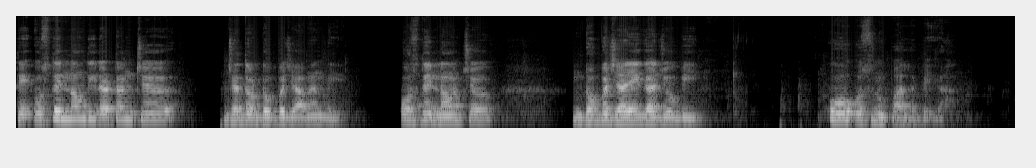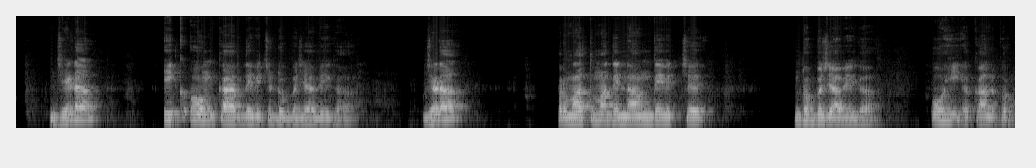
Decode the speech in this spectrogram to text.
ਤੇ ਉਸ ਦੇ ਨਾਂ ਦੀ ਰਟਨ ਚ ਜਦੋਂ ਡੁੱਬ ਜਾਵਾਂਗੇ ਉਸ ਦੇ ਨਾਂ ਚ ਡੁੱਬ ਜਾਏਗਾ ਜੋ ਵੀ ਉਹ ਉਸ ਨੂੰ ਪਾ ਲਵੇਗਾ। ਜਿਹੜਾ ਇੱਕ ਓੰਕਾਰ ਦੇ ਵਿੱਚ ਡੁੱਬ ਜਾਵੇਗਾ, ਜਿਹੜਾ ਪਰਮਾਤਮਾ ਦੇ ਨਾਮ ਦੇ ਵਿੱਚ ਡੁੱਬ ਜਾਵੇਗਾ, ਉਹੀ ਅਕਾਲ ਪੁਰਖ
